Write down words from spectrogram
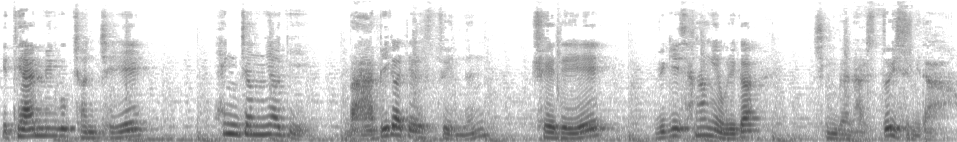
이 대한민국 전체의 행정력이 마비가 될 수 있는 최대의 위기 상황에 우리가 직면할 수도 있습니다.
